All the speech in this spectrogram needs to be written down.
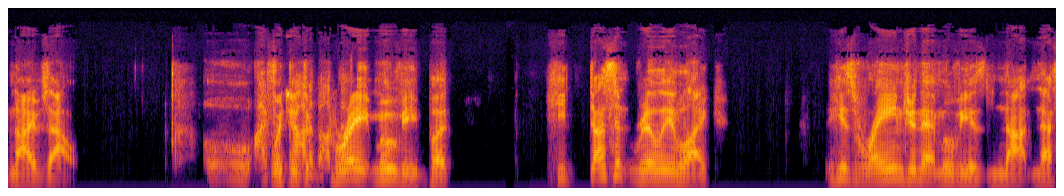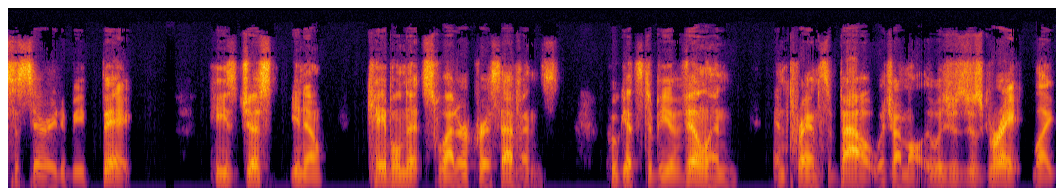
Knives Out. Oh, I forgot which is a great that. movie, but he doesn't really like his range in that movie is not necessary to be big. He's just, you know, cable knit sweater Chris Evans who gets to be a villain and prance about, which I'm all it was just, just great. Like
